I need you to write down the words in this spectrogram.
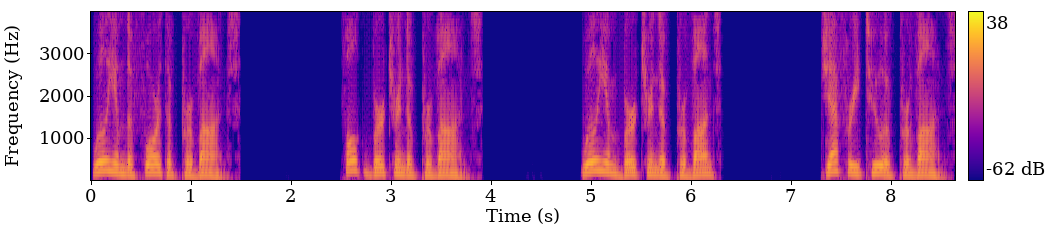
William IV of Provence. Fulk Bertrand of Provence. William Bertrand of Provence Geoffrey II of Provence.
